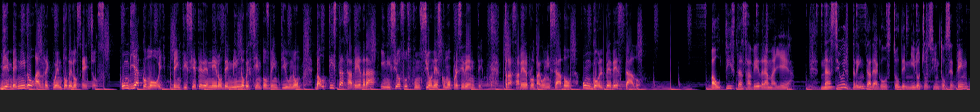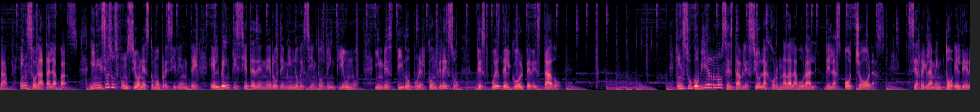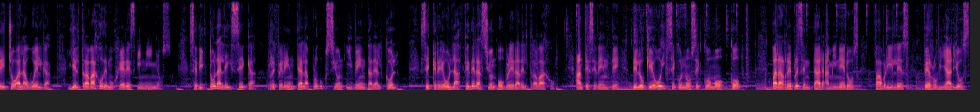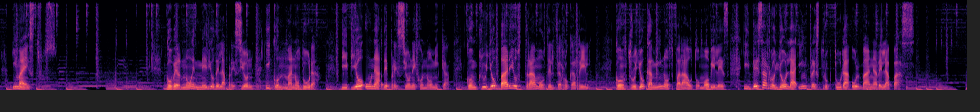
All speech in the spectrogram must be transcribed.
Bienvenido al recuento de los hechos. Un día como hoy, 27 de enero de 1921, Bautista Saavedra inició sus funciones como presidente, tras haber protagonizado un golpe de Estado. Bautista Saavedra Mallea Nació el 30 de agosto de 1870 en Sorata, La Paz. Inició sus funciones como presidente el 27 de enero de 1921, investido por el Congreso después del golpe de Estado. En su gobierno se estableció la jornada laboral de las 8 horas. Se reglamentó el derecho a la huelga y el trabajo de mujeres y niños se dictó la ley seca referente a la producción y venta de alcohol. Se creó la Federación Obrera del Trabajo, antecedente de lo que hoy se conoce como COP, para representar a mineros, fabriles, ferroviarios y maestros. Gobernó en medio de la presión y con mano dura. Vivió una depresión económica, concluyó varios tramos del ferrocarril, construyó caminos para automóviles y desarrolló la infraestructura urbana de La Paz.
